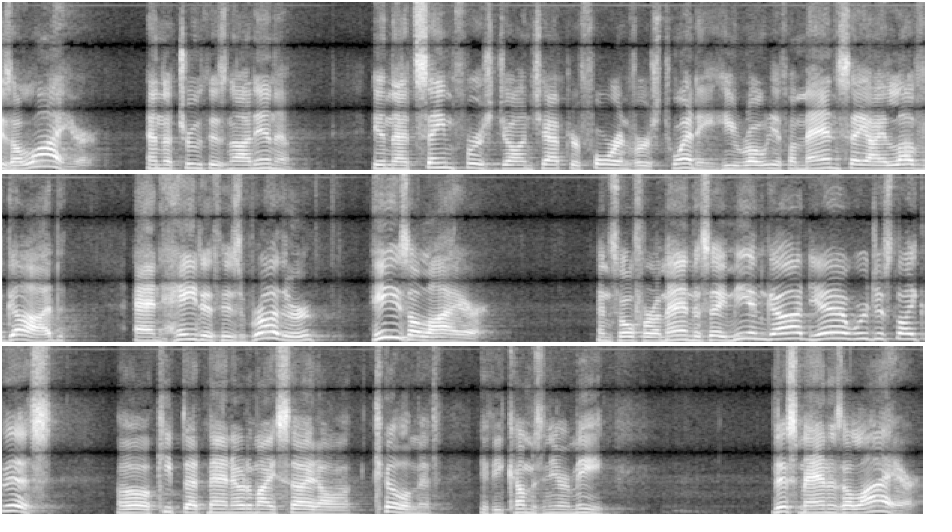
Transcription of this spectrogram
is a liar, and the truth is not in him. In that same First John chapter 4 and verse 20, he wrote, If a man say, I love God, and hateth his brother, he's a liar. And so for a man to say, Me and God, yeah, we're just like this. Oh, keep that man out of my sight. I'll kill him if, if he comes near me. This man is a liar.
